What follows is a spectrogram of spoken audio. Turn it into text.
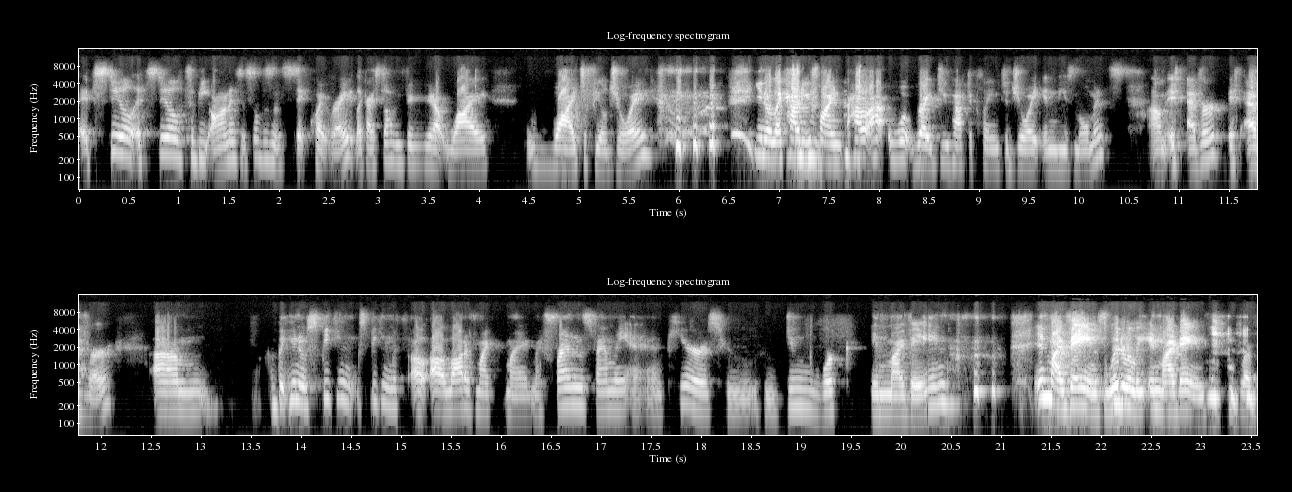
it's still, it's still, to be honest, it still doesn't sit quite right. Like I still haven't figured out why, why to feel joy. you know, like how do you find how, how, what right do you have to claim to joy in these moments, um, if ever, if ever. Um, but you know, speaking speaking with a, a lot of my, my my friends, family, and peers who who do work in my vein, in my veins, literally in my veins. People are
